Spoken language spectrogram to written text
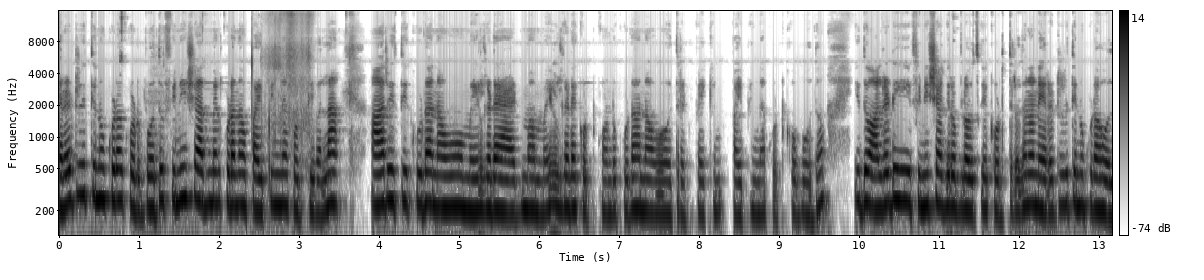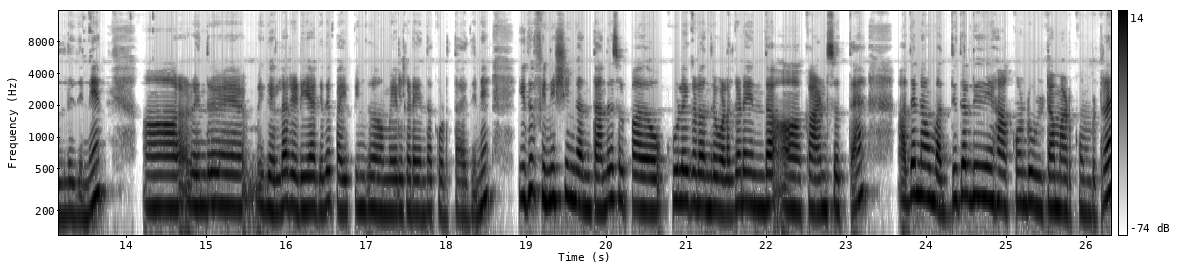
ಎರಡು ರೀತಿಯೂ ಕೂಡ ಕೊಡ್ಬೋದು. ಫಿನಿಶ್ ಆದಮೇಲೆ ಕೂಡ ನಾವು ಪೈಪಿಂಗ್ನ ಕೊಡ್ತೀವಲ್ಲ, ಆ ರೀತಿ ಕೂಡ ನಾವು ಮೇಲ್ಗಡೆ ಆ್ಯಡ್ ಮಾ, ಮೇಲ್ಗಡೆ ಕೊಟ್ಕೊಂಡು ಕೂಡ ನಾವು ಥ್ರೆಡ್ ಪೈಕಿಂಗ್ ಪೈಪಿಂಗ್ನ ಕೊಟ್ಕೋಬೋದು. ಇದು ಆಲ್ರೆಡಿ ಫಿನಿಶ್ ಆಗಿರೋ ಬ್ಲೌಸ್ಗೆ ಕೊಡ್ತಿರೋದು. ನಾನು ಎರಡು ರೀತಿಯೂ ಕೂಡ ಹೊಲಿದಿದ್ದೀನಿ. ಅಂದರೆ ಈಗ ಎಲ್ಲ ರೆಡಿಯಾಗಿದೆ ಪೈಪಿಂಗ್ ಮೇಲ್ಗಡೆಯಿಂದ ಕೊಡ್ತಾ ಇದ್ದೀನಿ. ಇದು ಫಿನಿಶಿಂಗ್ ಅಂತ ಅಂದರೆ ಸ್ವಲ್ಪ ಕೂಳೆಗಳು ಅಂದರೆ ಒಳಗಡೆಯಿಂದ ಕಾಣಿಸುತ್ತೆ. ಅದೇ ನಾವು ಮಧ್ಯದಲ್ಲಿ ಹಾಕ್ಕೊಂಡು ಉಲ್ಟಾ ಮಾಡ್ಕೊಂಬಿಟ್ರೆ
